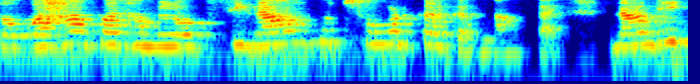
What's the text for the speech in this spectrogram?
तो वहाँ पर हम लोग सिराओं को छोड़कर करना होता है। नाभि के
